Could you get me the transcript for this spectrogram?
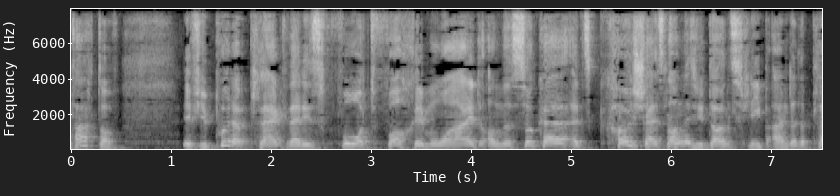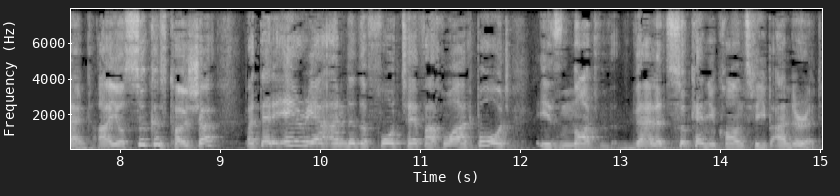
tachtov. If you put a plank that is four tefachim wide on the sukkah, it's kosher as long as you don't sleep under the plank. Ah, your sukkah is kosher, but that area under the four tefach wide board is not valid sukkah and you can't sleep under it.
